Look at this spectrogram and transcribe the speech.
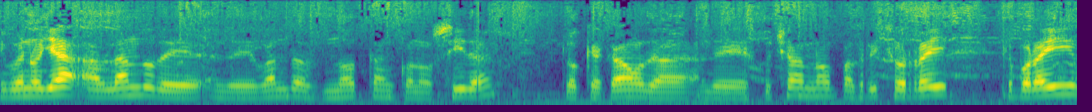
Y bueno, ya hablando de, de bandas no tan conocidas, lo que acabamos de, de escuchar, ¿no? Patricio Rey, que por ahí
